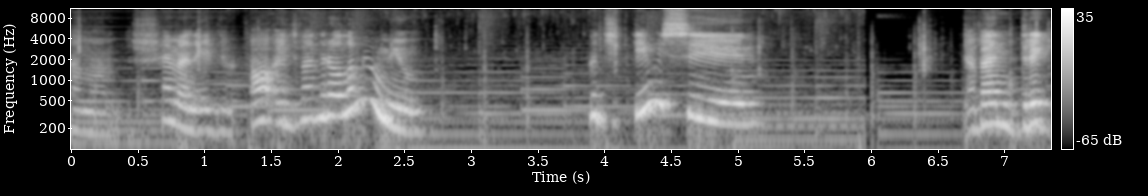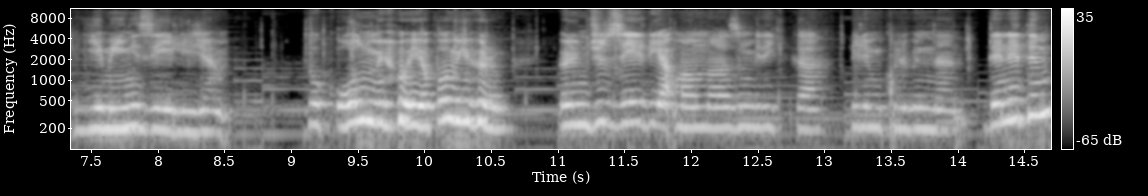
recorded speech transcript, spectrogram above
Tamamdır. Hemen eldiven... Aa eldivenleri alamıyor muyum? Ha, ciddi misin? Ya ben direkt yemeğini zehirleyeceğim. Yok olmuyor yapamıyorum. Ölümcül zehir yapmam lazım bir dakika. Bilim kulübünden. Denedim.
